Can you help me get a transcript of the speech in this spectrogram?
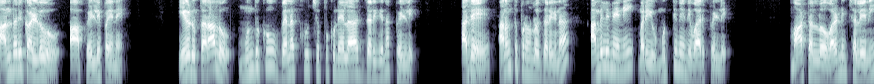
అందరి కళ్ళు ఆ పెళ్ళిపైనే ఏడు తరాలు ముందుకు వెనక్కు చెప్పుకునేలా జరిగిన పెళ్ళి. అదే అనంతపురంలో జరిగిన అమిలినేని మరియు ముత్తినేని వారి పెళ్ళి. మాటల్లో వర్ణించలేని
